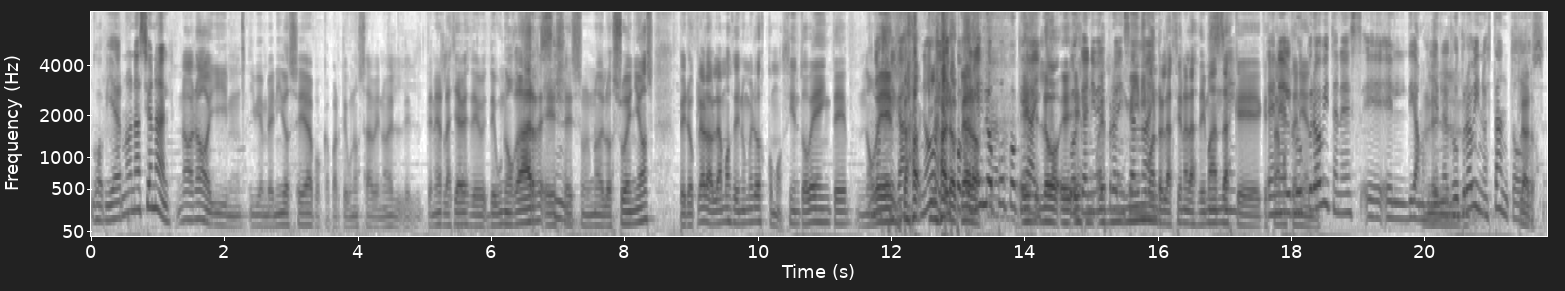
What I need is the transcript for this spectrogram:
Gobierno Nacional. No, no, y, bienvenido sea, porque aparte uno sabe, ¿no? El, tener las llaves de, un hogar es, es, uno de los sueños pero claro, hablamos de números como 120, 90, no claro, es claro. es lo poco que hay, eh, porque a nivel provincial mínimo en relación a las demandas que, que en el RUPROVI tenés eh, el, digamos, y en el RUPROVI no están todos,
